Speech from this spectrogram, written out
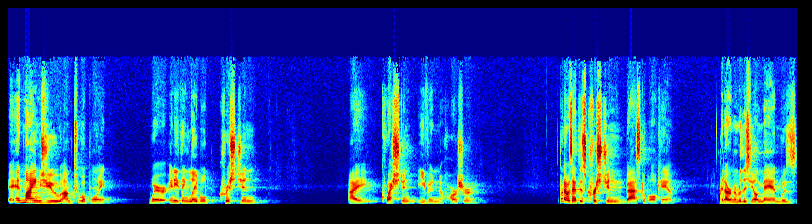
And mind you, I'm to a point where anything labeled Christian, I question even harsher. But I was at this Christian basketball camp, and I remember this young man was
